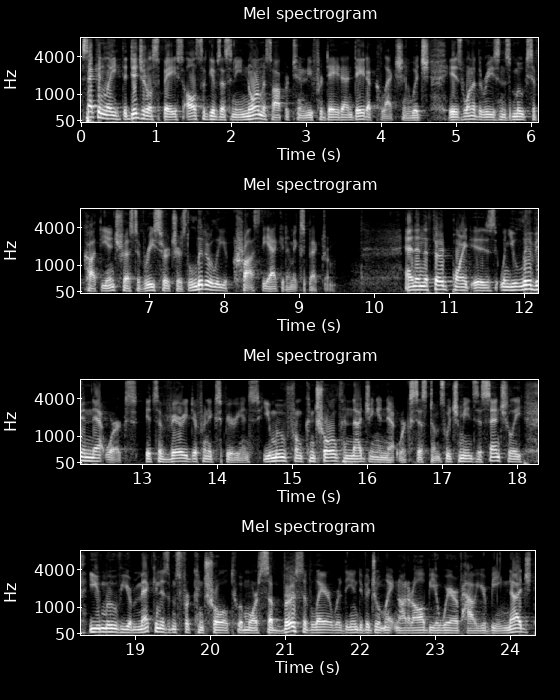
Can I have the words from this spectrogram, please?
Secondly, the digital space also gives us an enormous opportunity for data and data collection, which is one of the reasons MOOCs have caught the interest of researchers literally across the academic spectrum. And then the third point is when you live in networks, it's a very different experience. You move from control to nudging in network systems, which means essentially you move your mechanisms for control to a more subversive layer where the individual might not at all be aware of how you're being nudged,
